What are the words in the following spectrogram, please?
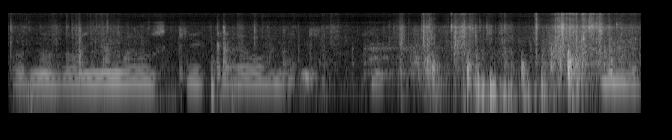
Под названием «Русские коровники». Блин.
